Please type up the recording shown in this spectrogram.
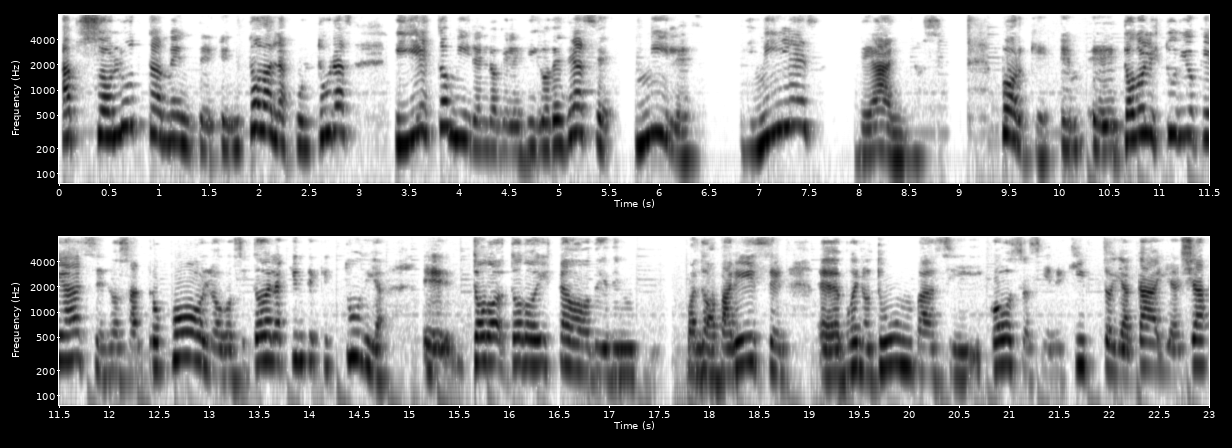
absolutamente en todas las culturas y esto miren lo que les digo desde hace miles y miles de años. Porque eh, todo el estudio que hacen los antropólogos y toda la gente que estudia eh, todo, todo esto de, cuando aparecen, eh, bueno, tumbas y, cosas, y en Egipto y acá y allá,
